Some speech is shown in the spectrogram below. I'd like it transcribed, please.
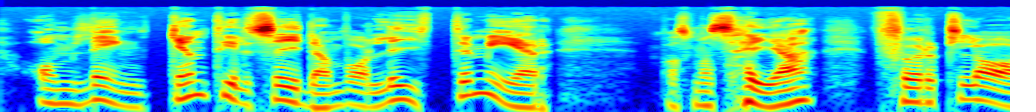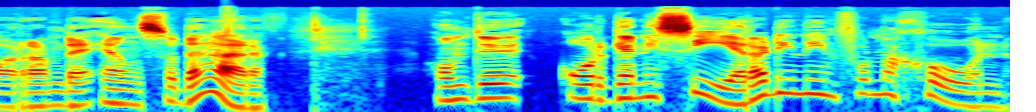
om länken till sidan var lite mer, vad ska man säga, förklarande än sådär. Om du organiserar din information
